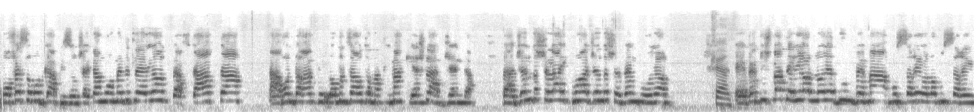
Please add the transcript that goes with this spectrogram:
פרופסור רות גביזון, שהייתה מועמדת לעליון, והפתעה הפתעה, אהרן ברק לא מצא אותה מתאימה כי יש לה אג'נדה. והאג'נדה שלה היא כמו האג'נדה של בן גוריון. כן. אה, בית משפט עליון לא ידון במה מוסרי או לא מוסרי,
